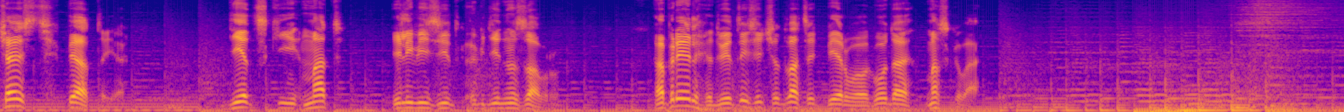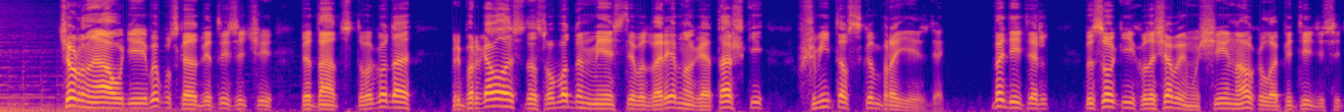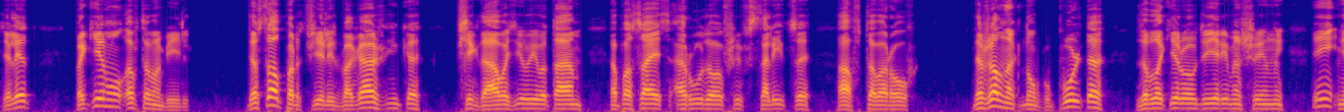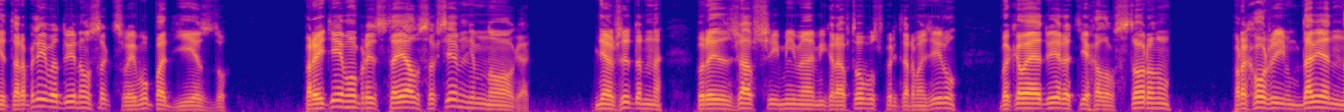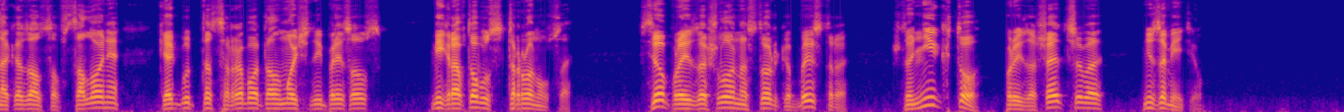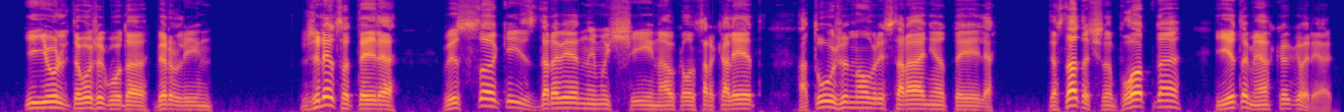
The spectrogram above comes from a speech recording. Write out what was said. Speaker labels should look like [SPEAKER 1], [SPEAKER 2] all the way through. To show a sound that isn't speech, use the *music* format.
[SPEAKER 1] Часть пятая. Детский мат или визит к динозавру. Апрель 2021 года. Москва. Черная Ауди выпуска 2015 года припарковалась на свободном месте во дворе многоэтажки в Шмитовском проезде. Водитель, высокий худощавый мужчина, около 50 лет, покинул автомобиль достал портфель из багажника, всегда возил его там, опасаясь орудовавших в столице автоворов, нажал на кнопку пульта, заблокировав двери машины, и неторопливо двинулся к своему подъезду. Пройти ему предстояло совсем немного. Неожиданно проезжавший мимо микроавтобус притормозил, боковая дверь отъехала в сторону, прохожий мгновенно оказался в салоне, как будто сработал мощный пылесос. Микроавтобус тронулся. Все произошло настолько быстро, что никто произошедшего не заметил. Июль того же года. Берлин. Жилец отеля. Высокий, здоровенный мужчина, около сорока лет, отужинал в ресторане отеля. Достаточно плотно, и это мягко говоря.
